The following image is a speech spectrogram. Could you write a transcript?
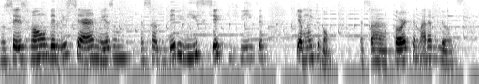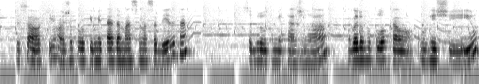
vocês vão deliciar mesmo essa delícia que fica, que é muito bom. Essa torta é maravilhosa. Pessoal, aqui ó, já coloquei metade da massa na assadeira, tá? Sobrou outra metade lá. Agora eu vou colocar ó, o recheio,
